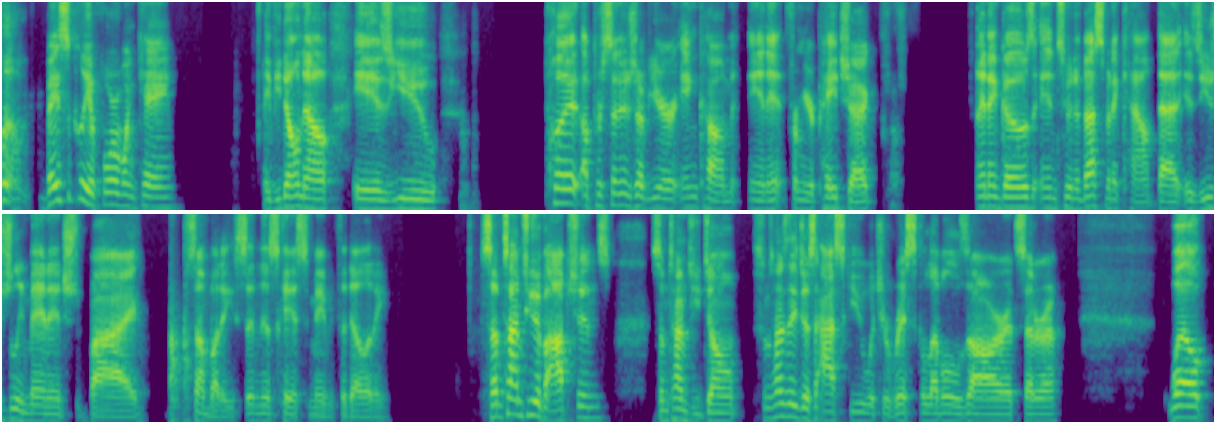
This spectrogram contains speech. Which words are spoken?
basically a 401k, if you don't know, is you put a percentage of your income in it from your paycheck and it goes into an investment account that is usually managed by somebody. So in this case, maybe Fidelity. Sometimes you have options, sometimes you don't. Sometimes they just ask you what your risk levels are, etc. Well,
